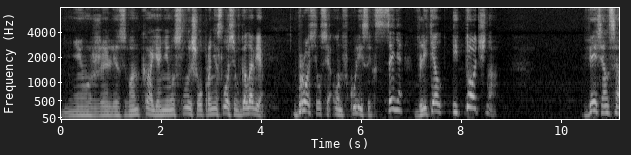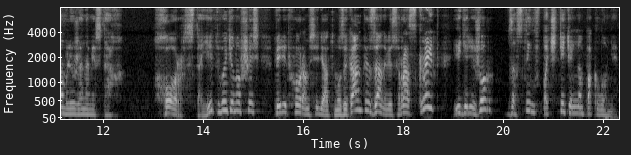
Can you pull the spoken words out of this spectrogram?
Неужели звонка я не услышал, пронеслось в голове. Бросился он в кулисы к сцене, влетел и точно Весь ансамбль уже на местах. Хор стоит, вытянувшись, перед хором сидят музыканты, занавес раскрыт, и дирижер застыл в почтительном поклоне.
